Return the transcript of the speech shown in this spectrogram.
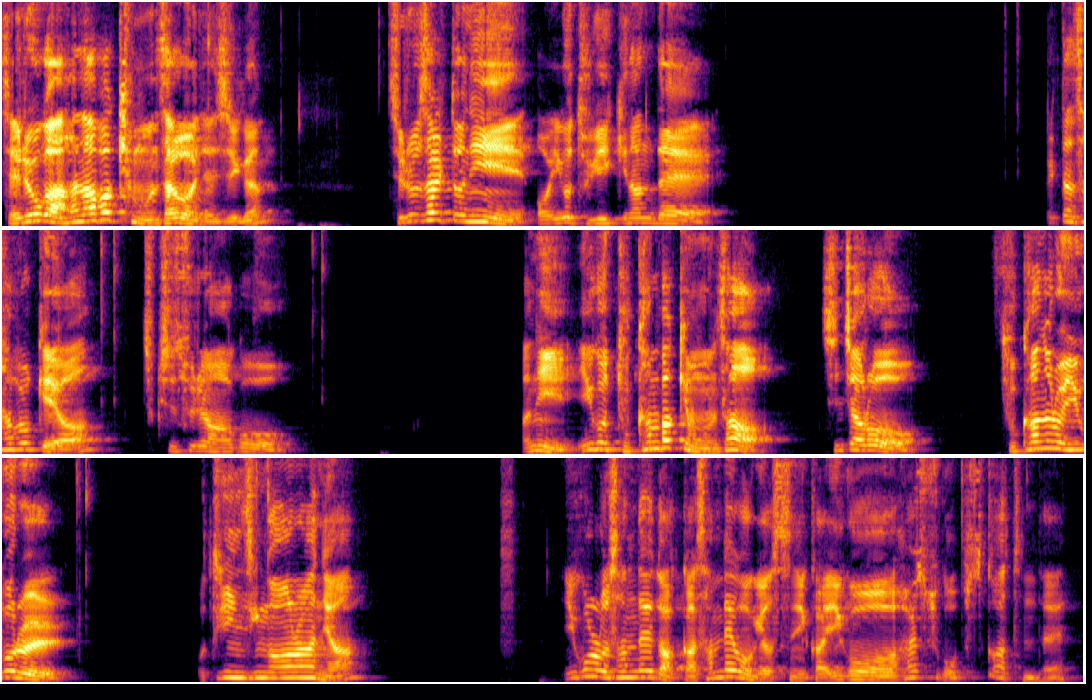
재료가 하나밖에 못 사거든요 지금 재료 살 돈이 어 이거 두 개 있긴 한데 일단 사볼게요 즉시 수령하고 아니 이거 두 칸밖에 못 사 진짜로 두 칸으로 이거를 어떻게 인생강화를 하냐? 이걸로 산다 해도 아까 300억이었으니까 이거 할 수가 없을 것 같은데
